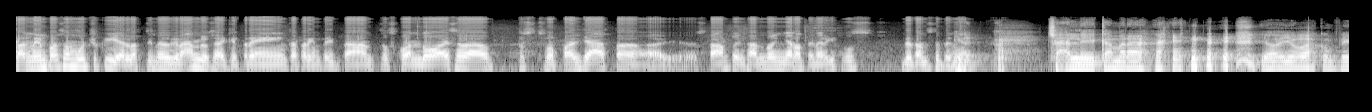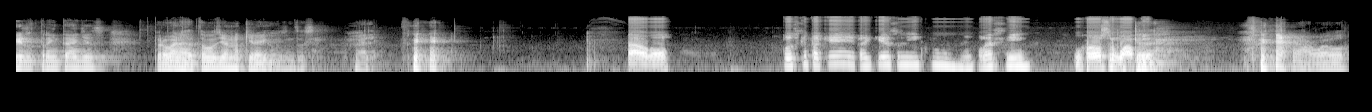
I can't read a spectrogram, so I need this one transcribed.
también pasa mucho que ya las tienes grandes, o sea, que 30, 30 y tantos, cuando a esa edad, pues tus papás ya hasta, estaban pensando en ya no tener hijos de tantos que tenían. Chale, cámara. yo, yo voy a cumplir 30 años. Pero bueno, de todos yo no quiero hijos, entonces, vale. ah, bueno. Pues que para qué, para qué quieres un hijo, mejor así. Mejor otro guapo. a huevo.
